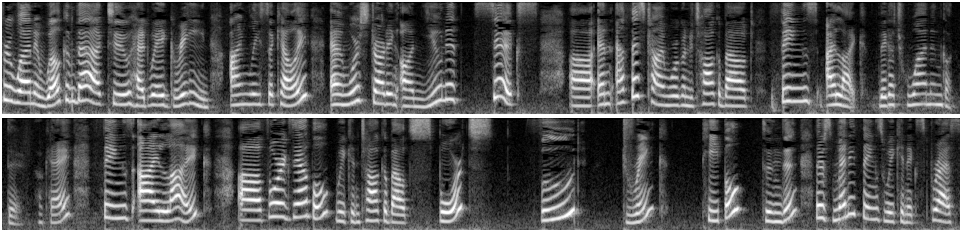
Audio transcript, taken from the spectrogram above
everyone, and welcome back to Headway Green. I'm Lisa Kelly, and we're starting on Unit 6. Uh, and at this time, we're going to talk about things I like. 내가 좋아하는 것들. Okay? Things I like. Uh, for example, we can talk about sports, food, drink, people, 등등. There's many things we can express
